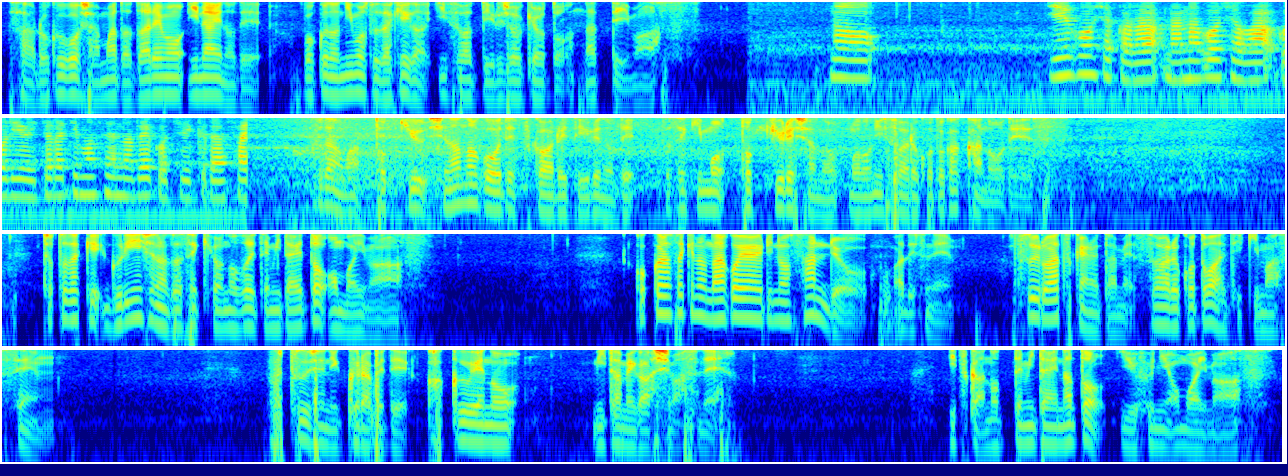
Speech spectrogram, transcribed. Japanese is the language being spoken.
さあ6号車まだ誰もいないので僕の荷物だけが居座っている状況となっています。なお10号車から7号車はご利用いただけませんのでご注意ください。普段は特急信濃号で使われているので座席も特急列車のものに座ることが可能です。ちょっとだけグリーン車の座席を覗いてみたいと思います。ここから先の名古屋寄りの3両はですね通路扱いのため座ることはできません。普通車に比べて格上の見た目がしますね。いつか乗ってみたいなというふうに思います。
